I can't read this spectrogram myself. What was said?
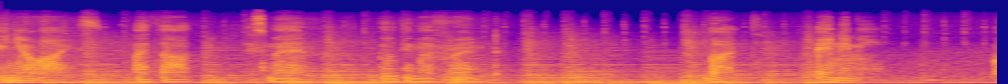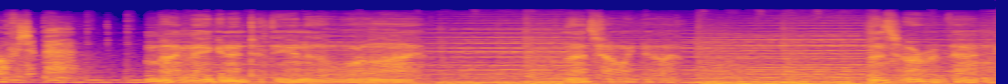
in your eyes. I thought this man will be my friend, but enemy of Japan. By making it to the end of the war alive. That's how we do it. That's our revenge.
